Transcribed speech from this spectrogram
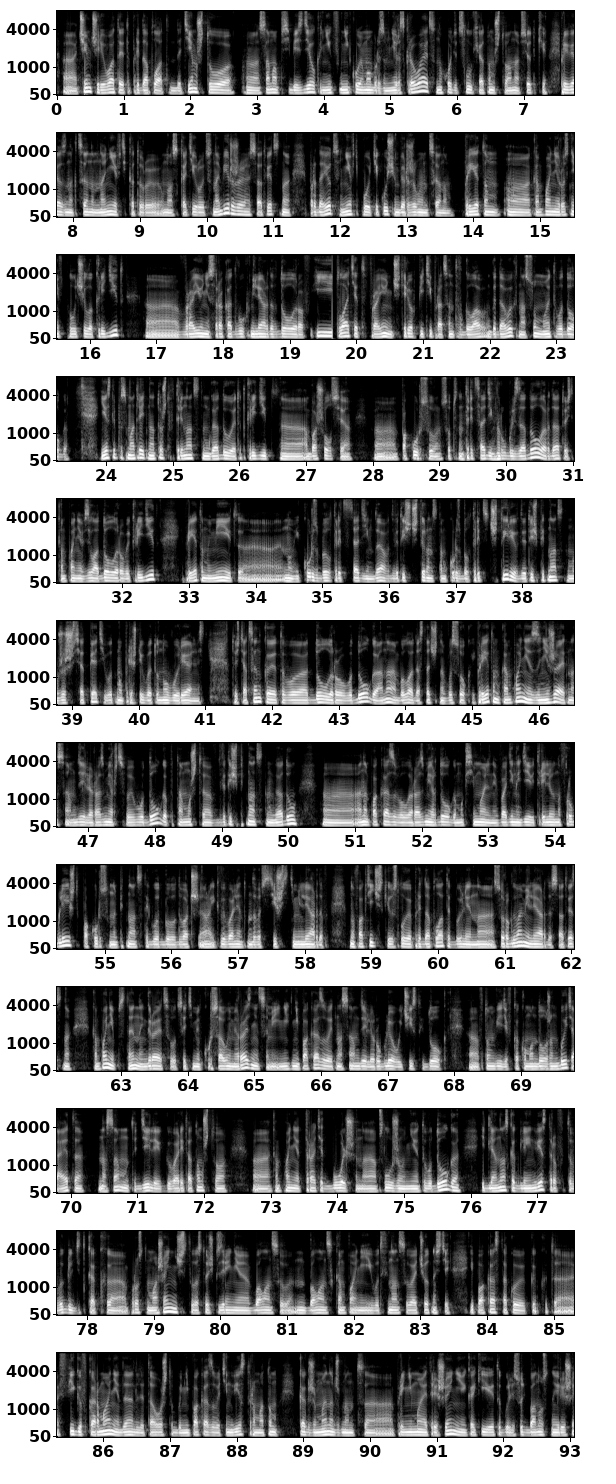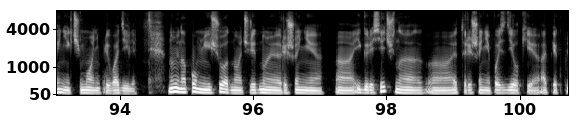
А, чем чревата эта предоплата? Да тем, что сама по себе сделка ни, никоим образом не раскрывается, но ходят слухи о том, что она все-таки привязана к ценам на нефть, которые у нас котируются на бирже, соответственно, продается нефть по текущим биржевым ценам. При этом компания Роснефть получила кредит – в районе 42 миллиардов долларов и платит в районе 4-5% годовых на сумму этого долга. Если посмотреть на то, что в 2013 году этот кредит э, обошелся Э, по курсу, собственно, 31 рубль за доллар, да, то есть компания взяла долларовый кредит, при этом имеет, э, ну, и курс был 31, да, в 2014 курс был 34, в 2015 уже 65, и вот мы пришли в эту новую реальность. То есть оценка этого долларового долга, она была достаточно высокой. При этом компания занижает, на самом деле, размер своего долга, потому что в 2015 году э, она показывала размер долга максимальный в 1,9 триллионов рублей, что по курсу на 2015 год было 20, эквивалентом 26 миллиардов, но фактически условия предоплаты были на 42 миллиарда, соответственно, компания постоянно играется вот с этими курсовыми разницами и не, не показывает на самом деле рублевый чистый долг э, в том виде, в каком он должен быть, а это на самом-то деле говорит о том, что э, компания тратит больше на обслуживание этого долга, и для нас, как для инвесторов, это выглядит как э, просто мошенничество с точки зрения баланса, баланса компании и вот финансовой отчетности, и показ такой, как это фига в кармане, да, для того, чтобы не показывать инвесторам о том, как же менеджмент э, принимает решения, какие это были судьбоносные решения и к чему они приводили. Ну и напомню еще одно очередное решение э, Игоря Сечина, э, это решение по сделке ОПЕК+,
